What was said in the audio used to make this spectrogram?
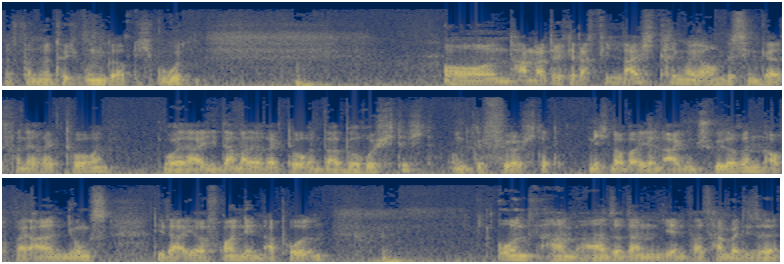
Das fanden wir natürlich unglaublich gut. Und haben natürlich gedacht, vielleicht kriegen wir ja auch ein bisschen Geld von der Rektorin. Wohl, die damalige Rektorin war berüchtigt und gefürchtet, nicht nur bei ihren eigenen Schülerinnen, auch bei allen Jungs, die da ihre Freundinnen abholten. Und haben also dann, jedenfalls haben wir diese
